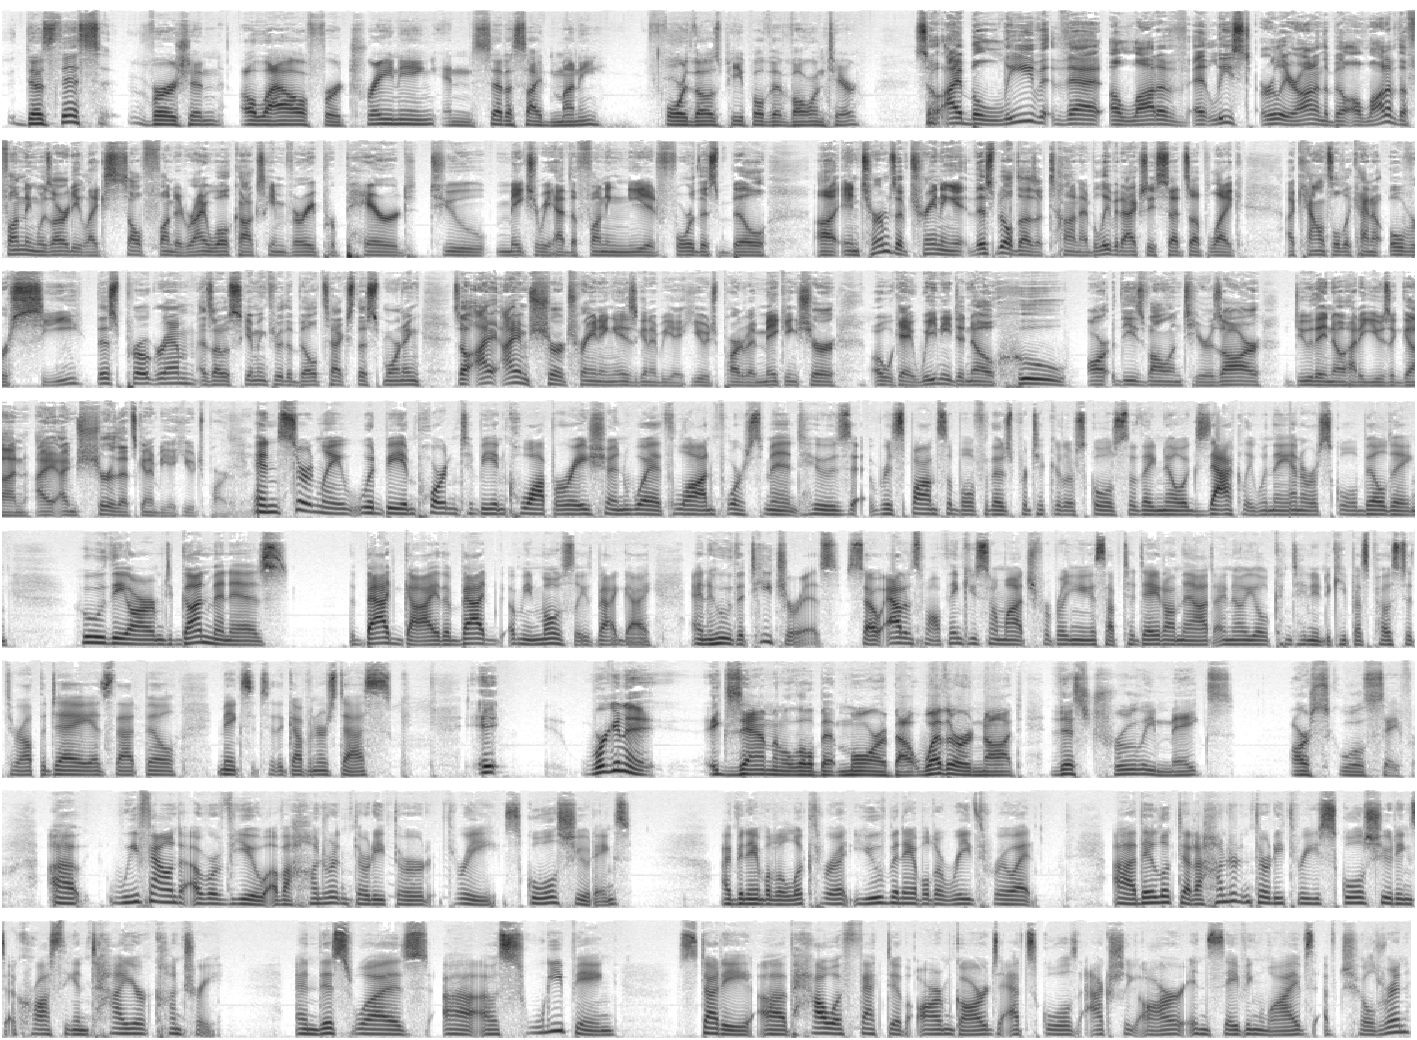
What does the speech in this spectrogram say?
does this version allow for training and set aside money for those people that volunteer? So I believe that a lot of, at least earlier on in the bill, a lot of the funding was already like self-funded. Ryan Wilcox came very prepared to make sure we had the funding needed for this bill. Uh, in terms of training, it this bill does a ton. I believe it actually sets up like a council to kind of oversee this program. As I was skimming through the bill text this morning, so I, I am sure training is going to be a huge part of it. Making sure, okay, we need to know who are these volunteers are. Do they know how to use a gun? I, I'm sure that's going to be a huge part of it. And certainly would be important to be in cooperation with law enforcement who's responsible for those particular schools so they know exactly when they enter a school building who the armed gunman is, the bad guy, the bad, I mean, mostly the bad guy, and who the teacher is. So, Adam Small, thank you so much for bringing us up to date on that. I know you'll continue to keep us posted throughout the day as that bill makes it to the governor's desk. It, we're going to examine a little bit more about whether or not this truly makes our schools safer. Uh, we found a review of 133 school shootings. I've been able to look through it. You've been able to read through it. Uh, they looked at 133 school shootings across the entire country. And this was uh, a sweeping study of how effective armed guards at schools actually are in saving lives of children.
